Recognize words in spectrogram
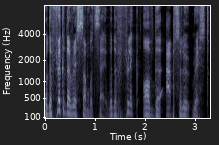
with a flick of the wrist, some would say, with a flick of the absolute wrist.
